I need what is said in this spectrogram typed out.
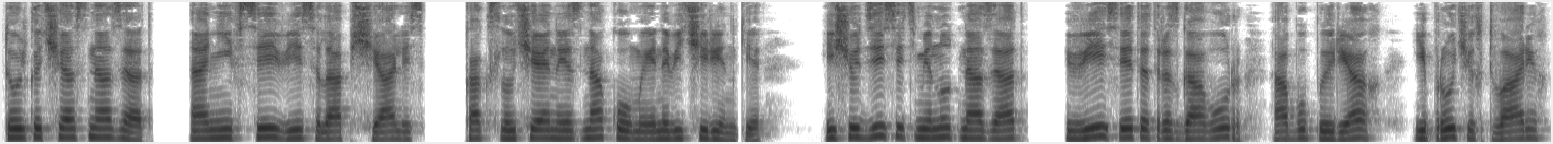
Только час назад они все весело общались, как случайные знакомые на вечеринке. Еще десять минут назад весь этот разговор об упырях и прочих тварях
